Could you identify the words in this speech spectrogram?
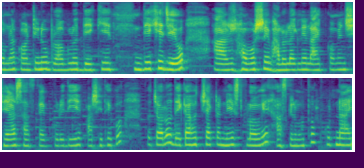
তোমরা কন্টিনিউ ব্লগগুলো দেখে দেখে যেও আর অবশ্যই ভালো লাগলে লাইক কমেন্ট শেয়ার সাবস্ক্রাইব করে দিয়ে পাশে থেকো। তো চলো, দেখা হচ্ছে একটা নেক্সট ব্লগে আজকের মতো গুড নাইট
